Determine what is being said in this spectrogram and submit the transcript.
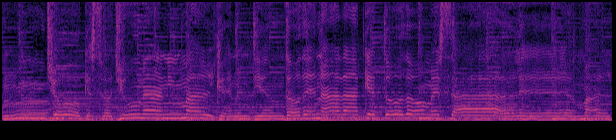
Mm, Yo que soy un animal que no entiendo de nada, que todo me sale mal.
